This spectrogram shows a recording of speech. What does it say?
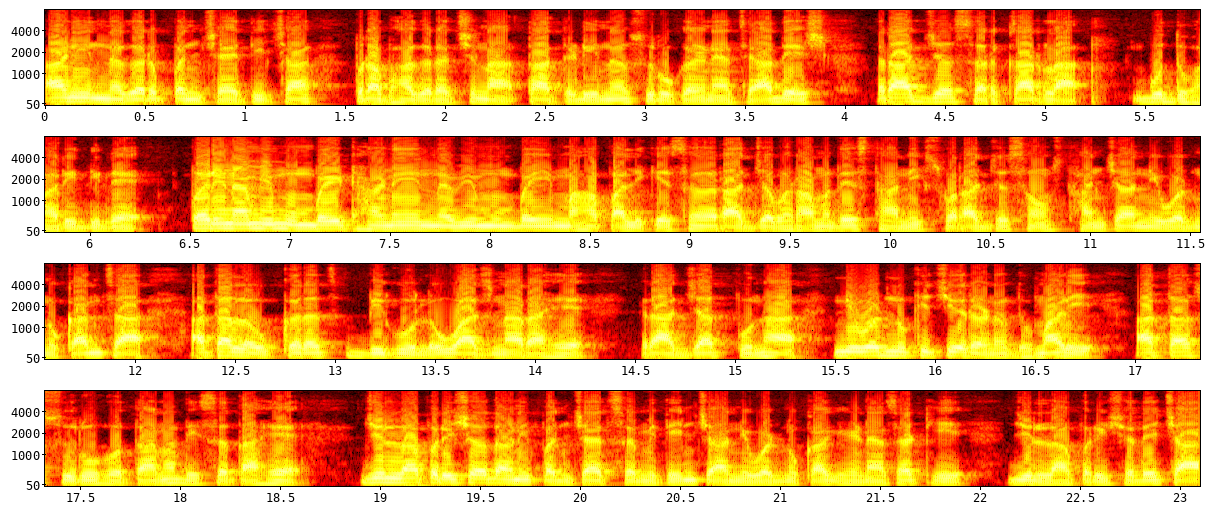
आणि नगरपंचायतीच्या प्रभाग रचना तातडीनं सुरू करण्याचे आदेश राज्य सरकारला बुधवारी दिले. परिणामी मुंबई ठाणे नवी मुंबई महापालिकेसह राज्यभरामध्ये स्थानिक स्वराज्य संस्थांच्या निवडणुकांचा आता लवकरच बिगुल वाजणार आहे. राज्यात पुन्हा निवडणुकीची रणधुमाळी आता सुरू होताना दिसत आहे. जिल्हा परिषद आणि पंचायत समितींच्या निवडणुका घेण्यासाठी जिल्हा परिषदेच्या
